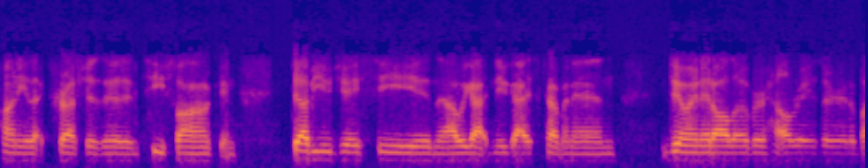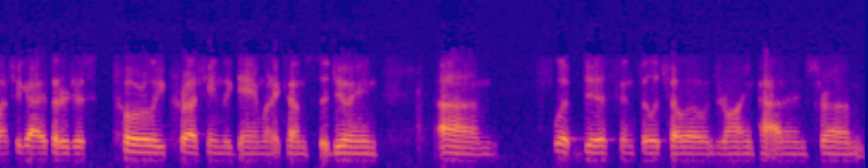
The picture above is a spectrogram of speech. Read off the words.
Punny that crushes it, and T Funk and WJC, and now we got new guys coming in doing it all over Hellraiser, and a bunch of guys that are just totally crushing the game when it comes to doing um, flip discs and filicello and drawing patterns from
